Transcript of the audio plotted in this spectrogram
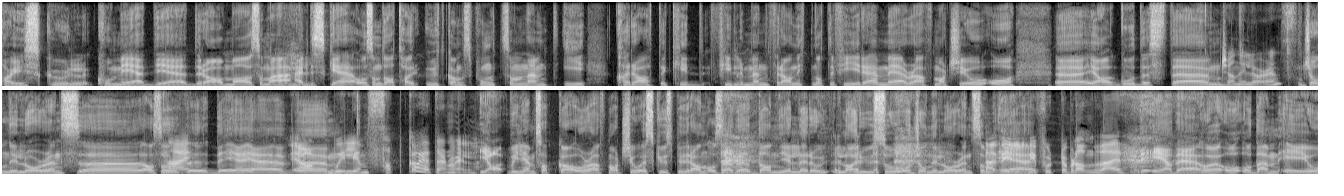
high school-komediedrama som jeg elsker, og som da tar utgangspunkt, som nevnt, i Karate Kid-filmen fra 1984 med Ralph Macchio og uh, ja, godeste Johnny Lawrence? Johnny Lawrence. uh, altså, Nei. det er Ja, eh, William Sapka heter han vel? ja, William Sapka og Ralph Macchio er skuespillerne, og så er det Daniel Laru- Larusso og Johnny Lawrence som Det er veldig fort å blande der. det er det, og, og, og de er jo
